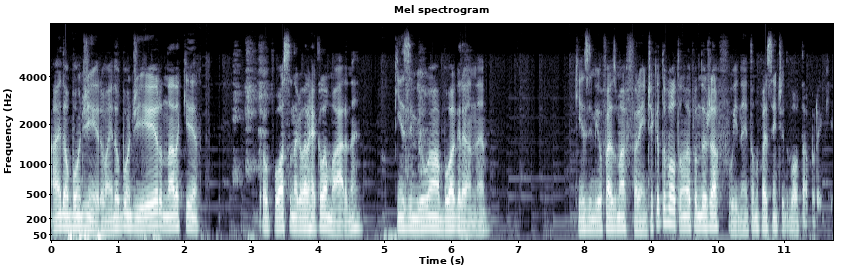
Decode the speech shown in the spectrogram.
Ainda é um bom dinheiro, ainda é um bom dinheiro. Nada que eu possa, né, galera, reclamar, né? 15 mil é uma boa grana. 15 mil faz uma frente. Aqui eu tô voltando pra onde eu já fui, né? Então não faz sentido voltar por aqui.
